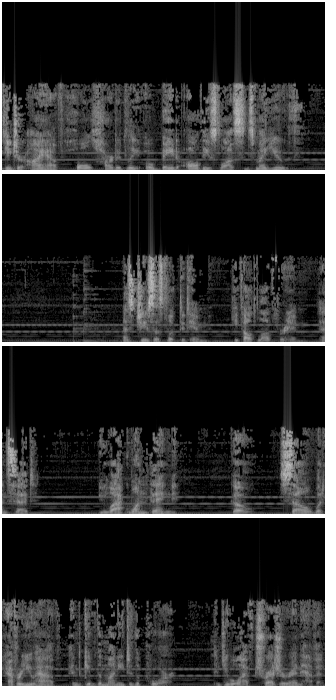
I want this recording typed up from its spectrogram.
Teacher, I have wholeheartedly obeyed all these laws since my youth. As Jesus looked at him, he felt love for him and said, You lack one thing. Go, sell whatever you have and give the money to the poor, and you will have treasure in heaven.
